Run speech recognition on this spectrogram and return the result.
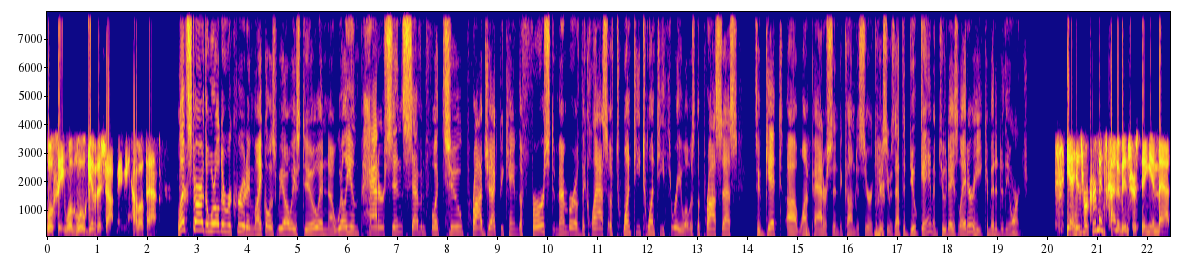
We'll see. We'll we'll give it a shot. Maybe. How about that? Let's start the world of recruiting, Michael, as we always do. And uh, William Patterson, seven foot two project, became the first member of the class of 2023. What was the process to get uh, one Patterson to come to Syracuse? He was at the Duke game, and two days later, he committed to the Orange. Yeah, his recruitment's kind of interesting in that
